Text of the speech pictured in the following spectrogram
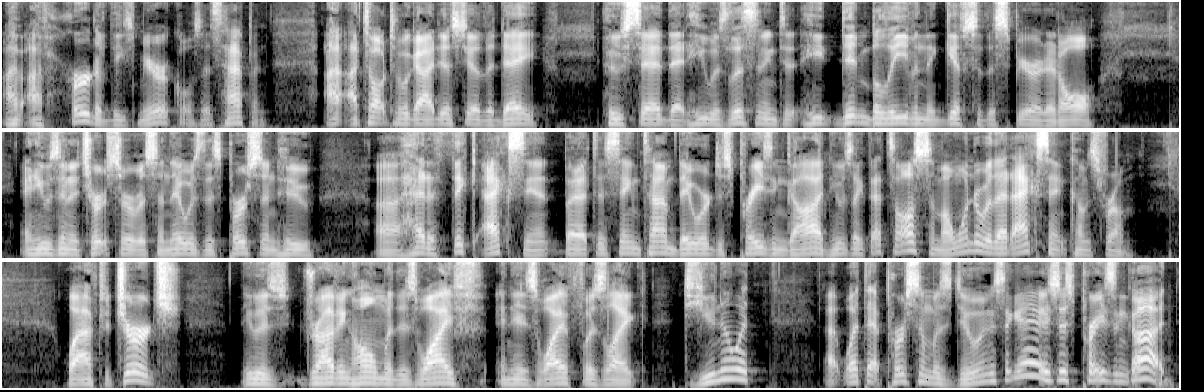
I've, heard of these miracles that's happened. I, I talked to a guy just the other day who said that he was listening to he didn't believe in the gifts of the Spirit at all, and he was in a church service, and there was this person who uh, had a thick accent, but at the same time they were just praising God, and he was like, "That's awesome. I wonder where that accent comes from." Well, after church, he was driving home with his wife, and his wife was like, "Do you know what uh, what that person was doing?" He's like, "Yeah, he's just praising God."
